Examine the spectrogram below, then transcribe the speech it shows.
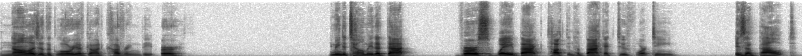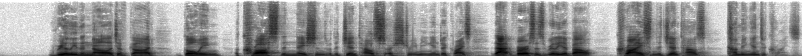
The knowledge of the glory of God covering the earth. You mean to tell me that that verse way back tucked in Habakkuk 2:14 is about really the knowledge of God going across the nations where the Gentiles are streaming into Christ. That verse is really about Christ and the Gentiles coming into Christ.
